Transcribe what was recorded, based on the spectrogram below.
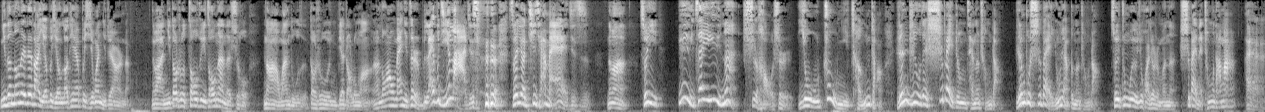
你的能耐再大也不行。老天爷不喜欢你这样的，对吧？你到时候遭罪遭难的时候，那完犊子。到时候你别找龙王啊，龙王我买你字儿来不及啦，就是，所以要提前买，就是，那么，所以遇灾遇难是好事，有助你成长。人只有在失败中才能成长，人不失败永远不能成长。所以中国有句话叫什么呢？失败乃成功他妈！哎。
